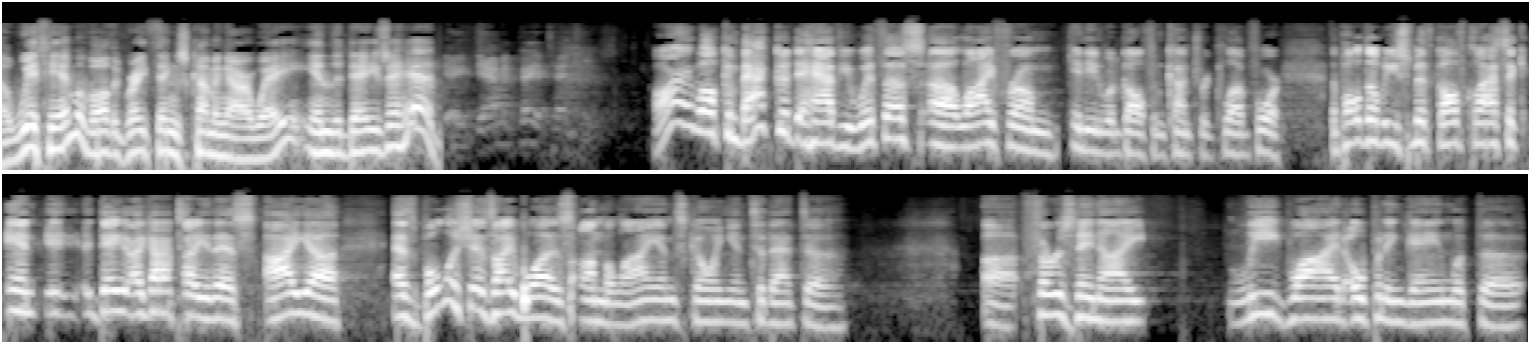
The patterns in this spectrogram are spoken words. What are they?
uh, with him of all the great things coming our way in the days ahead. All right, welcome back. Good to have you with us uh, live from Indianwood Golf and Country Club for the Paul W. Smith Golf Classic. And uh, Dave, I got to tell you this: I, uh, as bullish as I was on the Lions going into that uh, uh, Thursday night league-wide opening game with the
